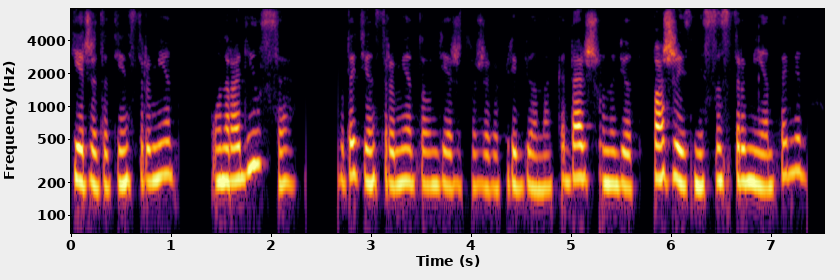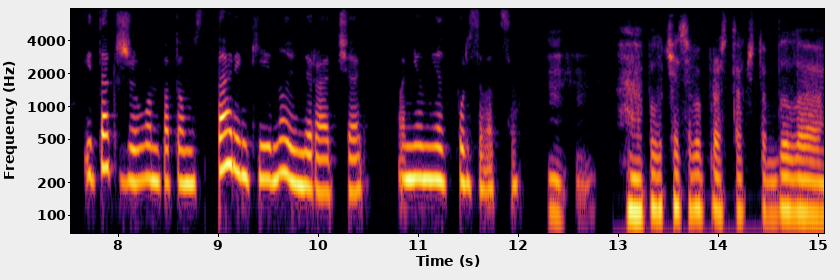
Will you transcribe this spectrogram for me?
держат эти инструменты, он родился, вот эти инструменты он держит уже как ребенок. И дальше он идет по жизни с инструментами, и также он потом старенький, ну и умирает человек. Он не умеет пользоваться. Угу. Получается вопрос так, что было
